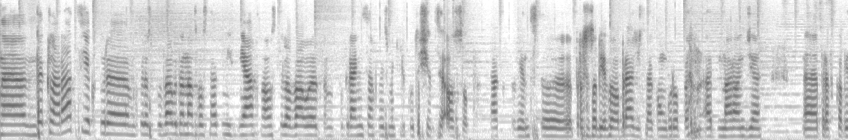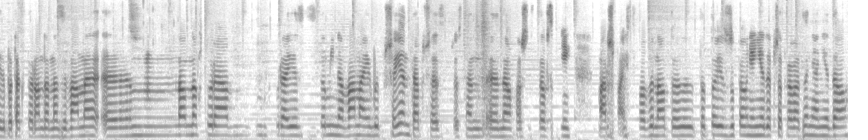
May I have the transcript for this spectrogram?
E, deklaracje, które, które spływały do nas w ostatnich dniach, no, oscylowały w granicach powiedzmy kilku tysięcy osób, tak? Więc e, proszę sobie wyobrazić taką grupę na, rondzie e, praw kobiet, bo tak to rondo nazywamy, no, no, która, która jest zdominowana, jakby przejęta przez, przez ten neofaszystowski marsz państwowy, no to, to, to jest zupełnie nie do przeprowadzenia, nie do,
